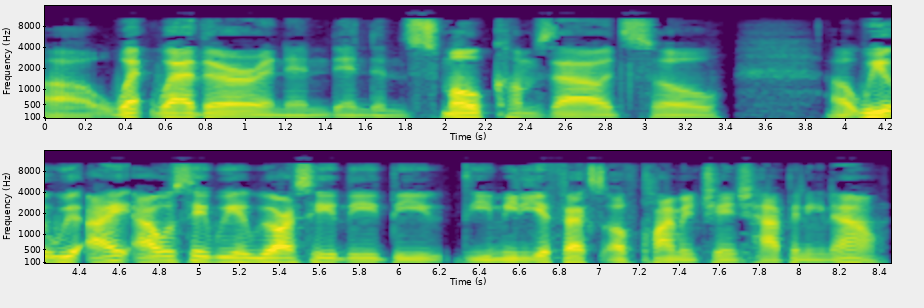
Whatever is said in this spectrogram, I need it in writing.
uh, wet weather, and then and then smoke comes out. So. Uh, we, we, I, I would say we, we are seeing the, the, the immediate effects of climate change happening now.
